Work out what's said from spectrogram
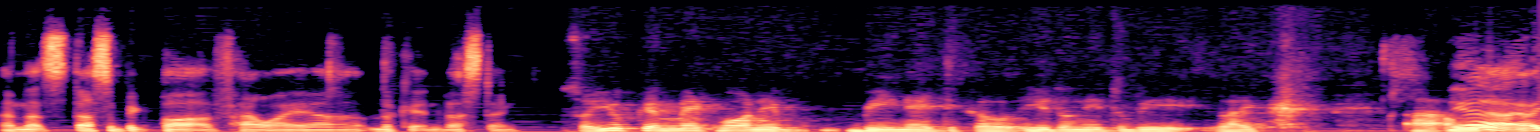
And that's that's a big part of how I uh, look at investing. So you can make money being ethical. You don't need to be like. Uh, yeah,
